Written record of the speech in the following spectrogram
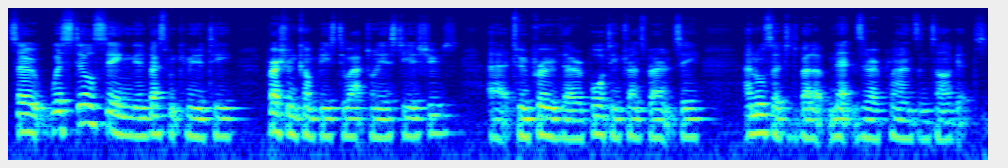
So we're still seeing the investment community pressuring companies to act on ESG issues, uh, to improve their reporting transparency, and also to develop net zero plans and targets.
